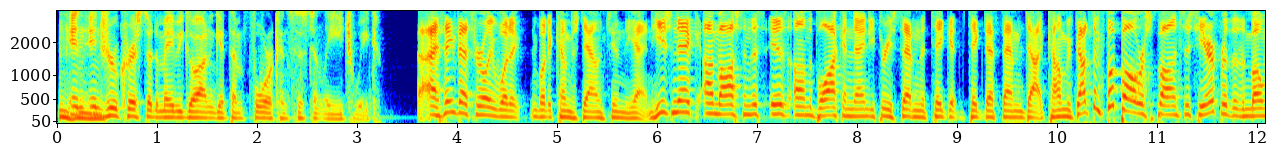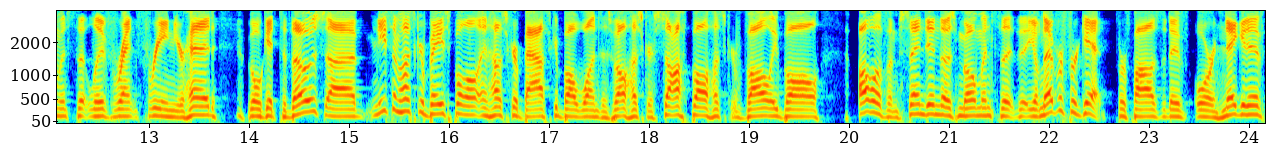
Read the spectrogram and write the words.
and, and Drew Christo to maybe go out and get them four consistently each week. I think that's really what it what it comes down to in the end. He's Nick. I'm Austin. This is on the block on 93.7 The Ticket, theticketfm.com. We've got some football responses here for the, the moments that live rent free in your head. We'll get to those. Uh, need some Husker baseball and Husker basketball ones as well. Husker softball, Husker volleyball, all of them. Send in those moments that, that you'll never forget for positive or negative.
